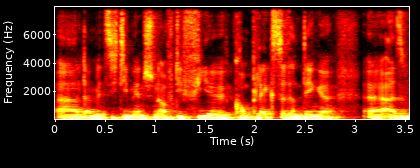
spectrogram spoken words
äh, damit sich die Menschen auf die viel komplexeren Dinge, äh, also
